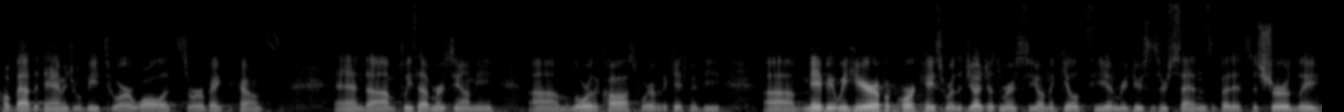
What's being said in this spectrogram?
how bad the damage will be to our wallets or our bank accounts. And um, please have mercy on me, um, lower the cost, whatever the case may be. Uh, maybe we hear of a court case where the judge has mercy on the guilty and reduces her sentence, but it's assuredly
